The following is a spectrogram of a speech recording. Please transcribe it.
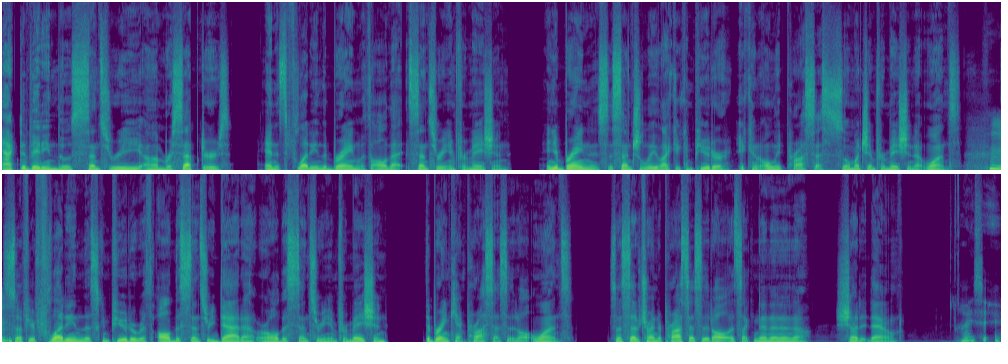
activating those sensory um, receptors and it's flooding the brain with all that sensory information. And your brain is essentially like a computer, it can only process so much information at once. So if you're flooding this computer with all the sensory data or all the sensory information, the brain can't process it all at once. So instead of trying to process it all, it's like, no, no, no, no, shut it down. I see.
